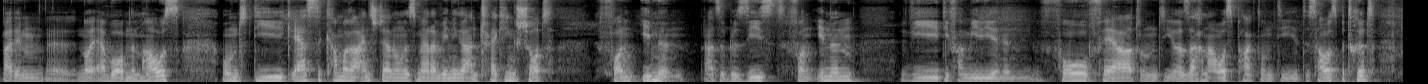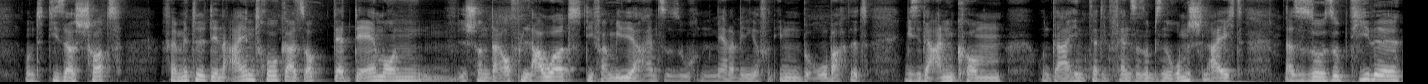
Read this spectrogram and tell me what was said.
bei dem äh, neu erworbenen Haus und die erste Kameraeinstellung ist mehr oder weniger ein Tracking-Shot von innen. Also du siehst von innen, wie die Familie in den Vorhof fährt und ihre Sachen auspackt und die, das Haus betritt. Und dieser Shot vermittelt den Eindruck, als ob der Dämon schon darauf lauert, die Familie heimzusuchen. Mehr oder weniger von innen beobachtet, wie sie da ankommen und da hinter den Fenstern so ein bisschen rumschleicht. Also so subtile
